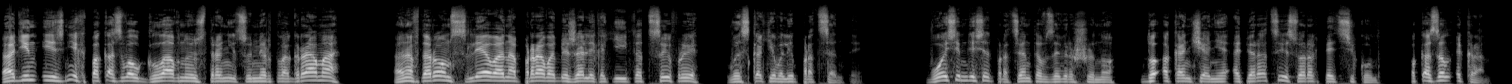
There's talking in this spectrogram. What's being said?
Один из них показывал главную страницу мертвограмма, а на втором слева направо бежали какие-то цифры, выскакивали проценты. 80% завершено. До окончания операции 45 секунд. Показал экран.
